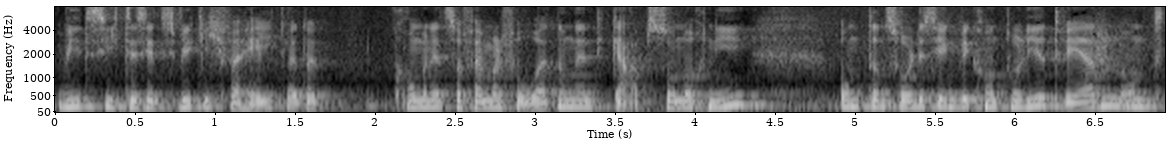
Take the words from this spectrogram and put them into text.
wie sich das jetzt wirklich verhält, weil da kommen jetzt auf einmal Verordnungen, die gab es so noch nie. Und dann soll das irgendwie kontrolliert werden und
